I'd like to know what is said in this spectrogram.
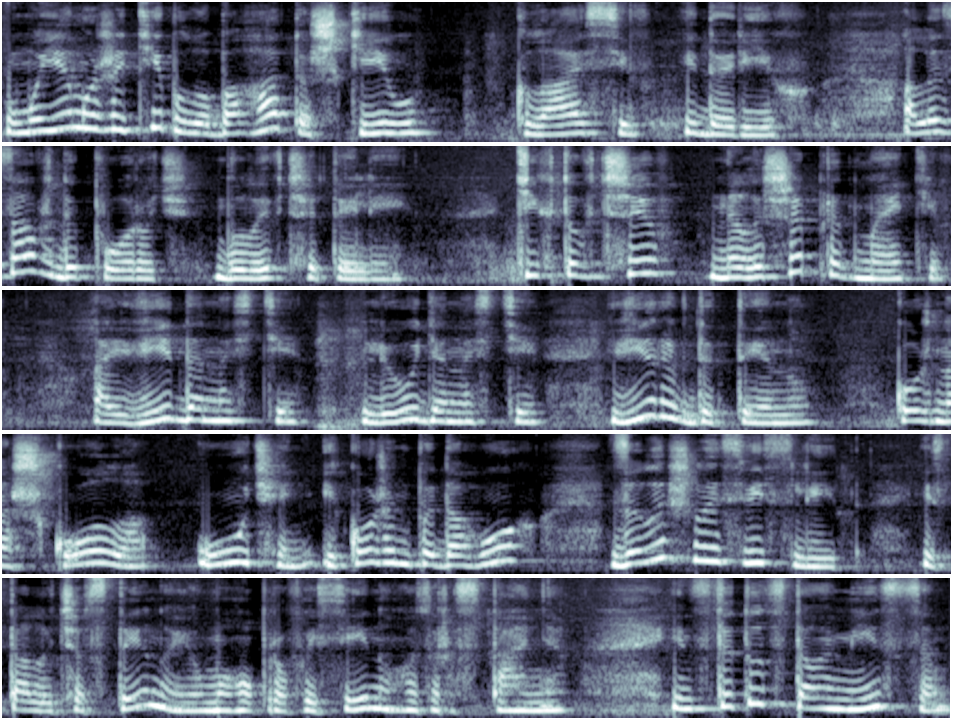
У моєму житті було багато шкіл, класів і доріг, але завжди поруч були вчителі. Ті, хто вчив не лише предметів, а й відданості, людяності, віри в дитину. Кожна школа, учень і кожен педагог залишили свій слід і стали частиною мого професійного зростання. Інститут став місцем,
